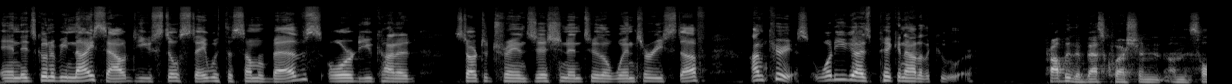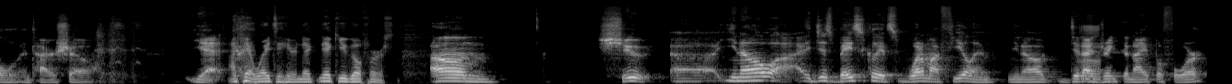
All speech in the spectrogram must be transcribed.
and it's going to be nice out, do you still stay with the summer bevs or do you kind of start to transition into the wintry stuff? I'm curious. What are you guys picking out of the cooler? Probably the best question on this whole entire show yet. I can't wait to hear Nick. Nick, you go first. Um, shoot. Uh, you know, I just basically it's what am I feeling? You know, did I mm. drink the night before?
